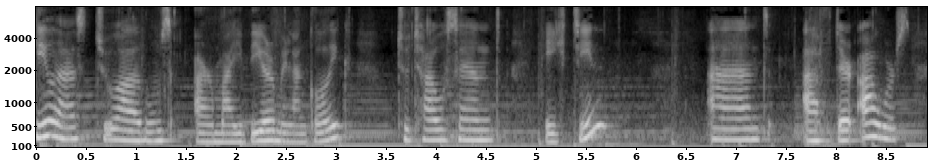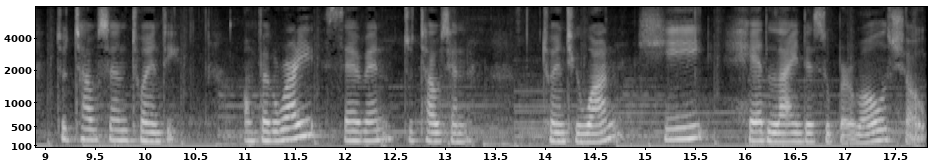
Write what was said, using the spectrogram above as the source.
His last two albums are My Dear Melancholic 2018 and After Hours 2020. On February 7, 2021, he headlined the Super Bowl show.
